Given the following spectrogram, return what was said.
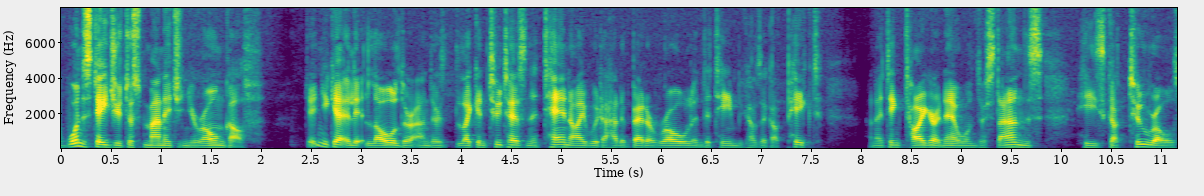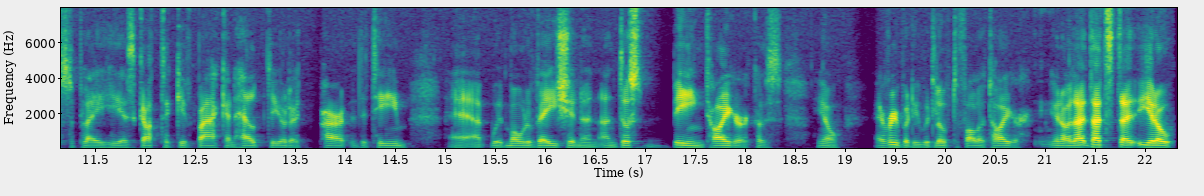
At one stage, you're just managing your own golf. Then you get a little older, and there's like in 2010, I would have had a better role in the team because I got picked. And I think Tiger now understands he's got two roles to play. He has got to give back and help the other part of the team. uh, with motivation and, and just being Tiger because you know everybody would love to follow Tiger. You know that that's that. You know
